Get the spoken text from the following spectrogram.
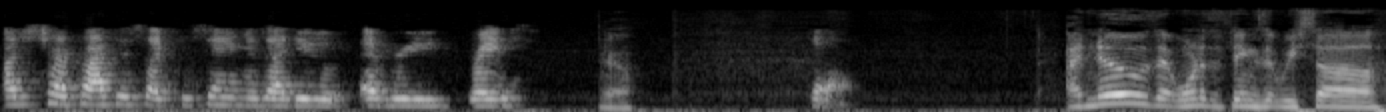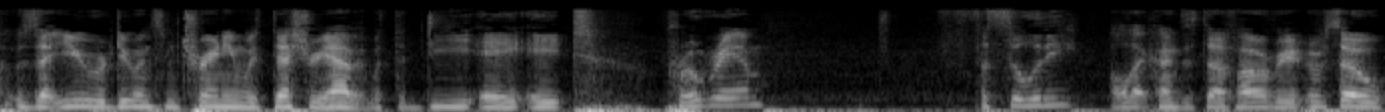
I just try to practice like the same as I do every race. Yeah. Yeah. I know that one of the things that we saw was that you were doing some training with Destry Abbott with the DA8 program. facility, all that kinds of stuff. However, you- so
